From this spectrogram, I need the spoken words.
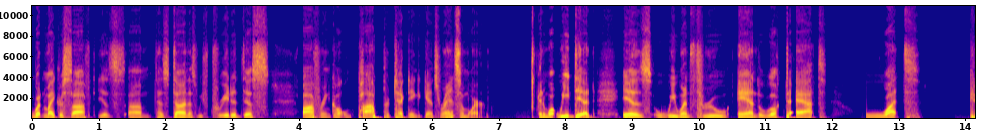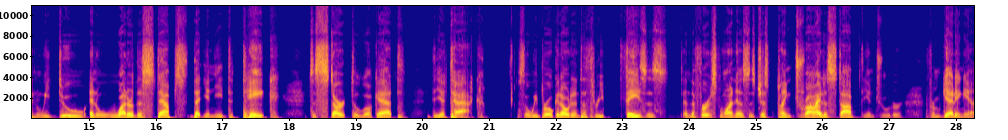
what Microsoft is um, has done is we've created this offering called POP Protecting Against Ransomware. And what we did is we went through and looked at what can we do and what are the steps that you need to take to start to look at the attack. So we broke it out into three phases. And the first one is, is just plain try to stop the intruder from getting in.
